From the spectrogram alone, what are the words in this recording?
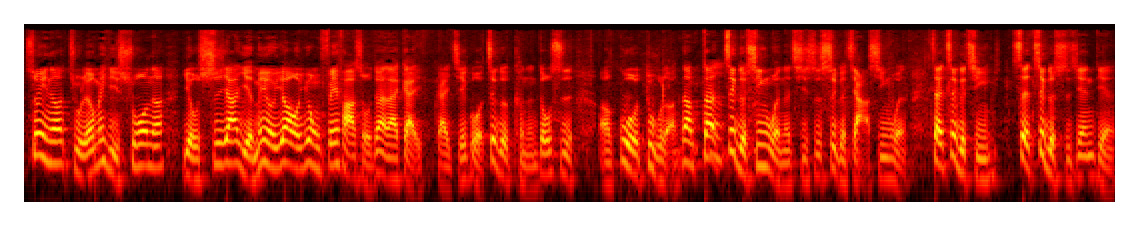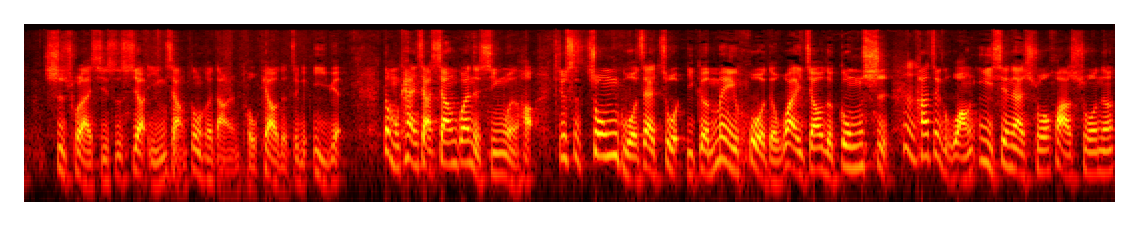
所以呢，主流媒体说呢有施压，也没有要用非法手段来改改结果，这个可能都是呃过度了。那但这个新闻呢其实是个假新闻，在这个情在这个时间点试出来，其实是要影响共和党人投票的。这个意愿，那我们看一下相关的新闻哈，就是中国在做一个魅惑的外交的攻势。他这个王毅现在说话说呢，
